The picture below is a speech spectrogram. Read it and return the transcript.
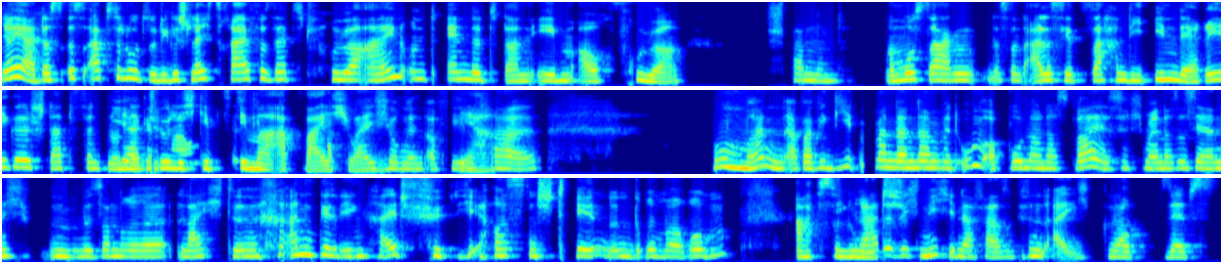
Ja, ja, das ist absolut so. Die Geschlechtsreife setzt früher ein und endet dann eben auch früher. Spannend. Man muss sagen, das sind alles jetzt Sachen, die in der Regel stattfinden und ja, natürlich genau. gibt es immer Abweichungen. Abweichungen auf jeden ja. Fall. Oh Mann, aber wie geht man dann damit um, obwohl man das weiß? Ich meine, das ist ja nicht eine besondere leichte Angelegenheit für die Außenstehenden drumherum. Absolut. Die gerade sich nicht in der Phase befinden. Ah, ich glaube, selbst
